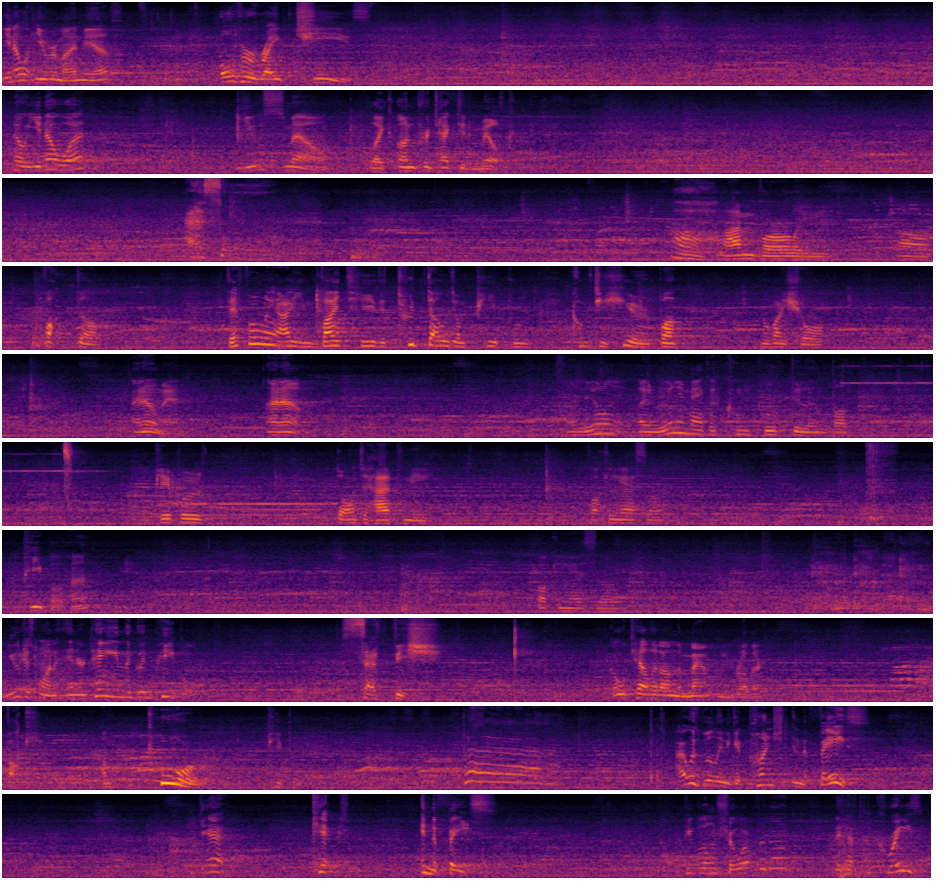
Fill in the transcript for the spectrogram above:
You know what you remind me of? Overripe cheese. No, you know what? You smell like unprotected milk. Asshole. Oh, I'm really uh, fucked up. Definitely, I invited 2,000 people come to here, but nobody show up. I know, man. I know. I really, I really make a kung fu film, but people don't help me. Fucking asshole. People, huh? Fucking asshole. You just want to entertain the good people. Selfish. Go tell it on the mountain, brother. Fuck. I'm poor people. Ah. I was willing to get punched in the face. Yeah, kicked in the face. People don't show up for that? They'd have to be crazy.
